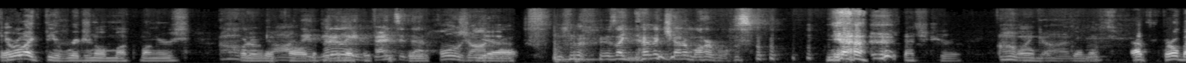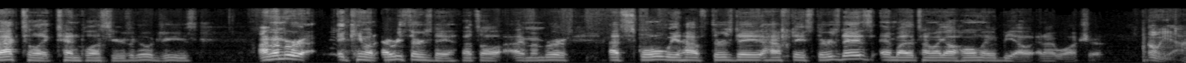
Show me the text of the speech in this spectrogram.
they were like the original mukbangers. Oh Whatever my they God, call they it. literally invented that whole genre. it was like them and Jenna Marbles. Yeah, that's true. Oh, oh my god! goodness. That's throwback to like 10 plus years ago. Jeez. I remember it came out every Thursday. That's all. I remember at school we'd have Thursday half days Thursdays, and by the time I got home, it would be out and I watch it. Oh yeah,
